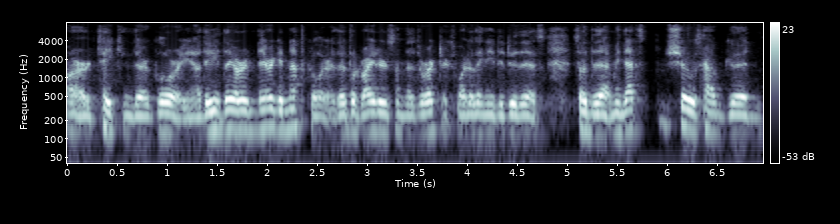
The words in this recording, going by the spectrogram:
are taking their glory. You know, they they are they're good enough glory. They're the writers and the directors. Why do they need to do this? So that I mean that shows how good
